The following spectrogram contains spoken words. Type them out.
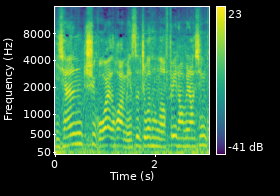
以前去国外的话，每次折腾的非常非常辛苦，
